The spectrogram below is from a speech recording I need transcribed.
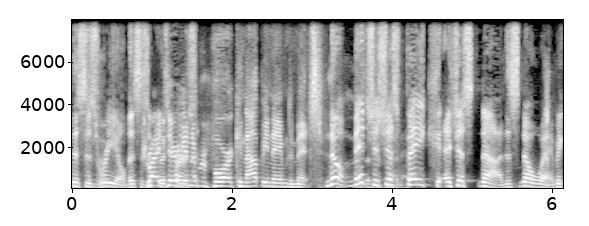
this is real. This is criteria number four cannot be named Mitch. No, Mitch is just fake. It's just no. Nah, there's no way. I mean,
